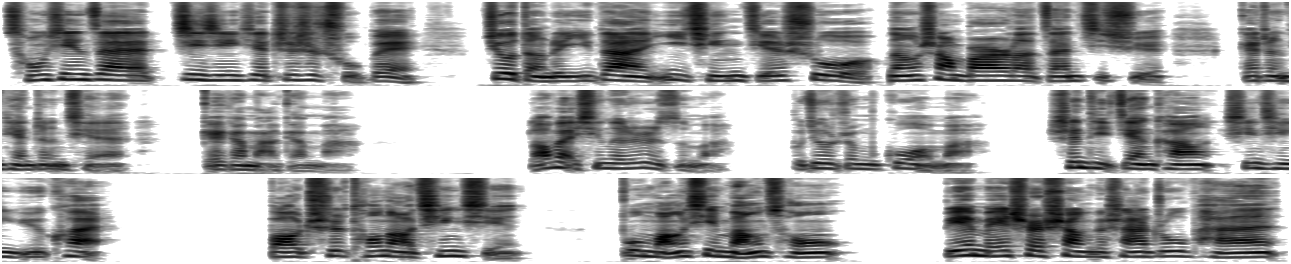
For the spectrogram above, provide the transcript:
重新再进行一些知识储备，就等着一旦疫情结束，能上班了，咱继续该挣钱挣钱。该干嘛干嘛，老百姓的日子嘛，不就这么过吗？身体健康，心情愉快，保持头脑清醒，不盲信盲从，别没事上个杀猪盘，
